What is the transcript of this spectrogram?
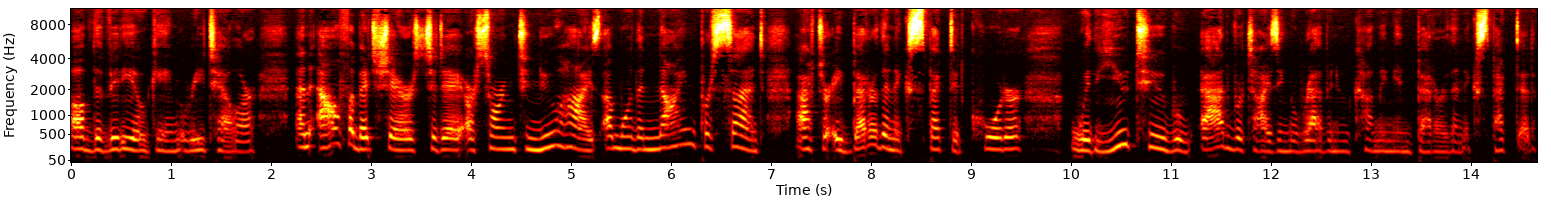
of the video game retailer. And Alphabet shares today are soaring to new highs, up more than 9% after a better than expected quarter, with YouTube advertising revenue coming in better than expected.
